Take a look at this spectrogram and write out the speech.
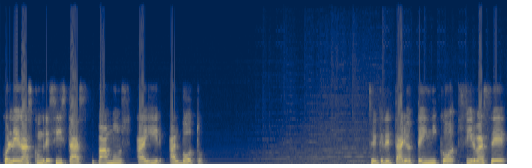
colegas congresistas, vamos a ir al voto secretario técnico, sírvase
